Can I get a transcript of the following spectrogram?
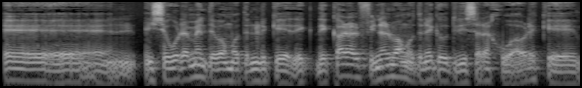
Eh, y seguramente vamos a tener que, de, de, cara al final, vamos a tener que utilizar a jugadores que,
